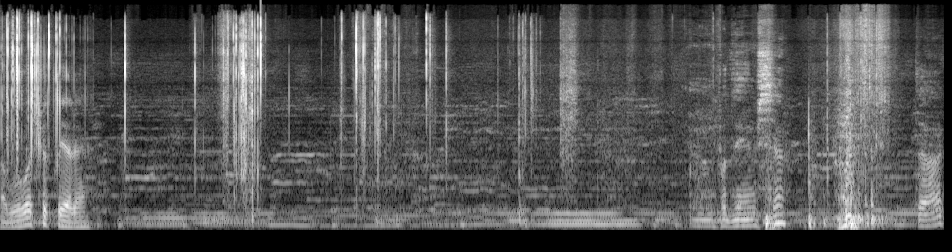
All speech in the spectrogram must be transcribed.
А було чотири. Подивимося. Так.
